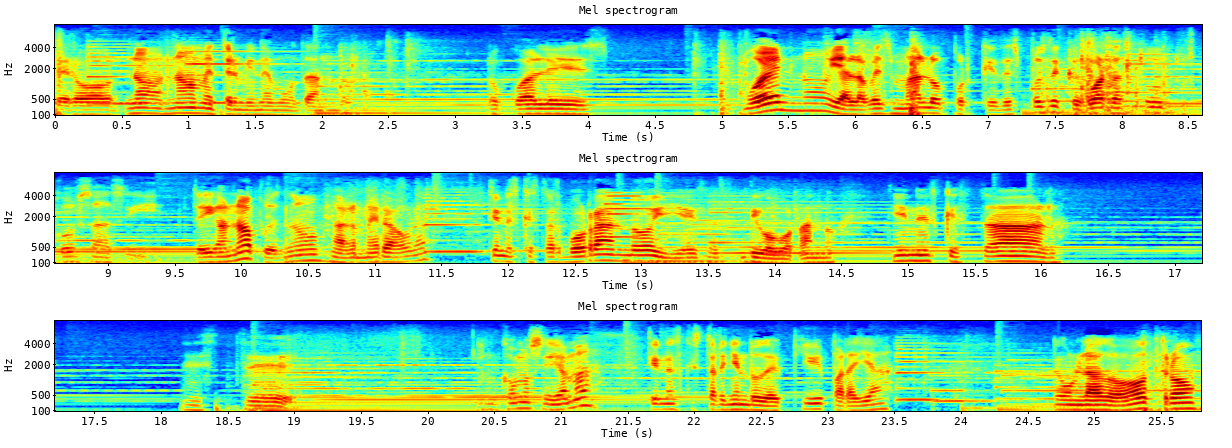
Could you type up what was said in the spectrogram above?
pero no, no me terminé mudando, lo cual es bueno y a la vez malo porque después de que guardas tú tus cosas y te digan no, pues no, a la mera hora tienes que estar borrando y eso, digo borrando, tienes que estar, este, ¿cómo se llama? Tienes que estar yendo de aquí para allá de un lado a otro.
